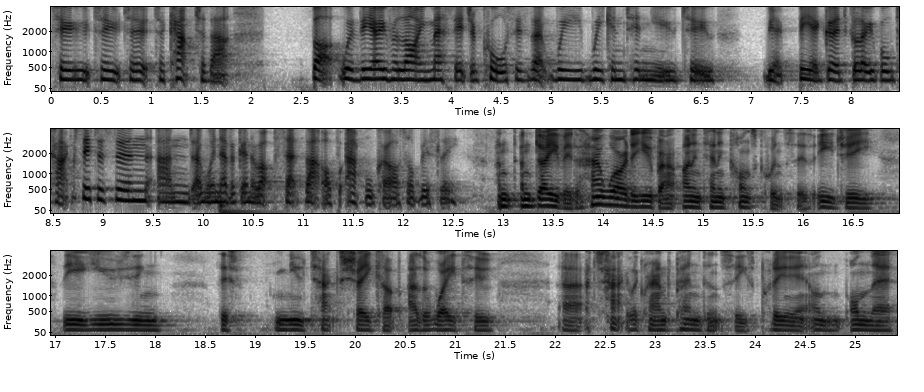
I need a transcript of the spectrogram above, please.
to to to to capture that. But with the overlying message, of course, is that we we continue to you know, be a good global tax citizen, and, and we're never going to upset that op- apple cart, obviously. And, and David, how worried are you about unintended consequences, e.g., the using this new tax shake-up as a way to uh, attack the crown dependencies, putting it on, on their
